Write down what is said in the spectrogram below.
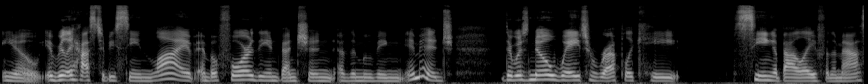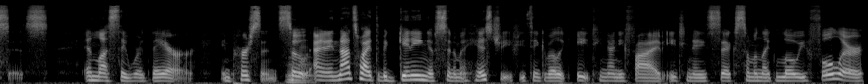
You know, it really has to be seen live. And before the invention of the moving image, there was no way to replicate seeing a ballet for the masses unless they were there in person. So, mm-hmm. and that's why at the beginning of cinema history, if you think about like 1895, 1896, someone like Loie Fuller,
